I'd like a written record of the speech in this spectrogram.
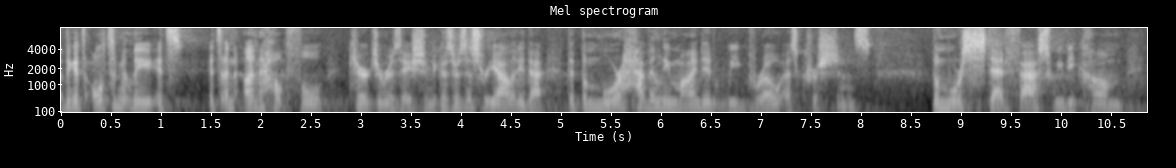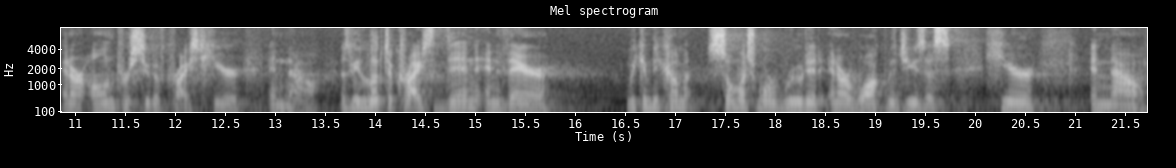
I think it's ultimately it's, it's an unhelpful characterization because there's this reality that, that the more heavenly minded we grow as Christians, the more steadfast we become in our own pursuit of Christ here and now. As we look to Christ then and there, we can become so much more rooted in our walk with Jesus here and now.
